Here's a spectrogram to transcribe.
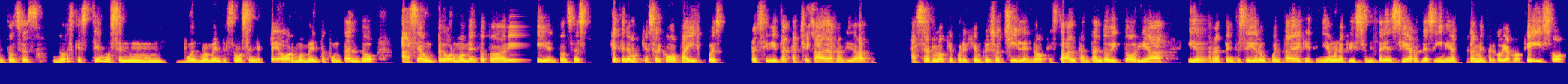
Entonces, no es que estemos en un buen momento, estamos en el peor momento apuntando hacia un peor momento todavía. Entonces, ¿qué tenemos que hacer como país? Pues recibir la cachetada de realidad, hacer lo que, por ejemplo, hizo Chile, ¿no? Que estaban cantando victoria y de repente se dieron cuenta de que tenían una crisis sanitaria en ciernes y inmediatamente el gobierno que hizo,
